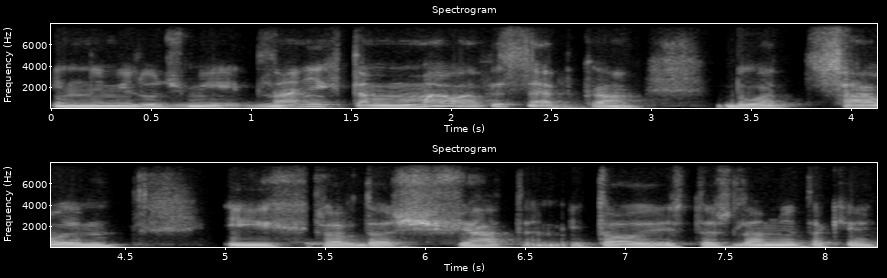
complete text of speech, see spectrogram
innymi ludźmi. Dla nich ta mała wysepka była całym ich prawda, światem. I to jest też dla mnie takie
